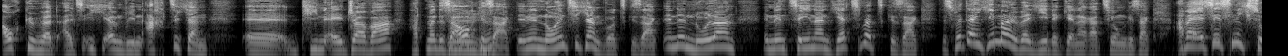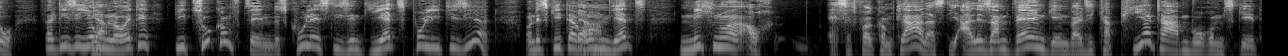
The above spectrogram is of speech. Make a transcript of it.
auch gehört, als ich irgendwie in 80ern äh, Teenager war, hat man das mhm. auch gesagt. In den 90ern wurde gesagt, in den Nullern, in den Zehnern, jetzt wird's gesagt. Das wird eigentlich immer über jede Generation gesagt. Aber es ist nicht so, weil diese jungen Leute die Zukunft sehen. Das Coole ist, die sind jetzt politisiert. Und es geht darum, ja. jetzt nicht nur auch es ist vollkommen klar, dass die allesamt wählen gehen, weil sie kapiert haben, worum es geht.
